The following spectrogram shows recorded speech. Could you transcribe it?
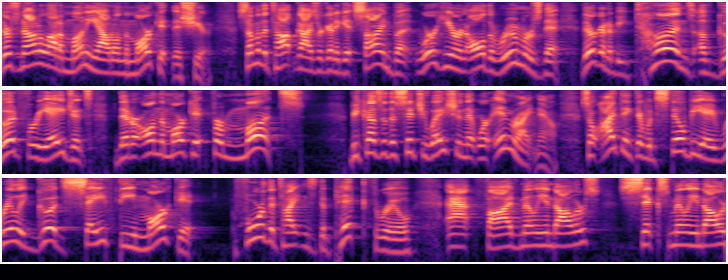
there's not a lot of money out on the market this year. Some of the top guys are going to get signed, but we're hearing all the rumors that there are going to be tons of good free agents that are on the market for months because of the situation that we're in right now. So I think there would still be a really good safety market for the Titans to pick through at $5 million, $6 million.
